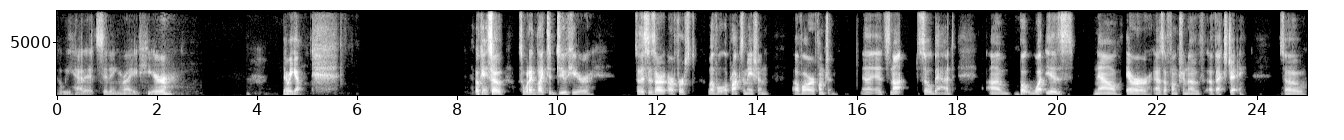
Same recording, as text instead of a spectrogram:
So we had it sitting right here. There we go. Okay, so so what I'd like to do here, so this is our, our first level approximation of our function. Uh, it's not so bad. Um, but what is now error as a function of, of xj? So,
